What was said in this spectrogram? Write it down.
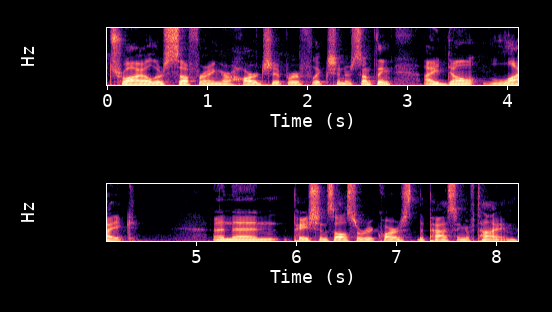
trial or suffering or hardship or affliction or something I don't like. And then patience also requires the passing of time,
